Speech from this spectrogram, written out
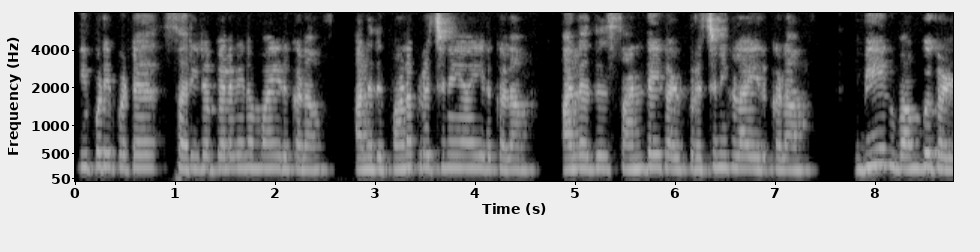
இப்படிப்பட்ட சரீர பலவீனமாய் இருக்கலாம். அல்லது பண பிரச்சனையா இருக்கலாம் அல்லது சண்டைகள் பிரச்சனைகளா இருக்கலாம் வீண் வம்புகள்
